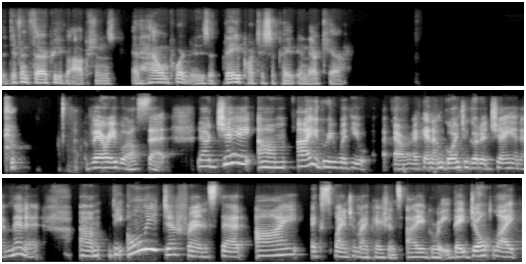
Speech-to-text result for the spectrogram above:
the different therapeutic options, and how important it is that they participate in their care. Very well said. Now, Jai, um, I agree with you, Eric, and I'm going to go to Jai in a minute. Um, the only difference that I explain to my patients, I agree, they don't like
